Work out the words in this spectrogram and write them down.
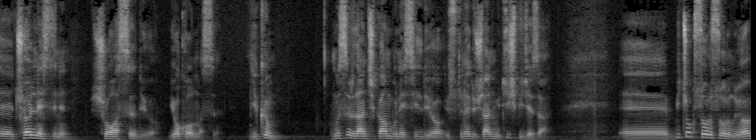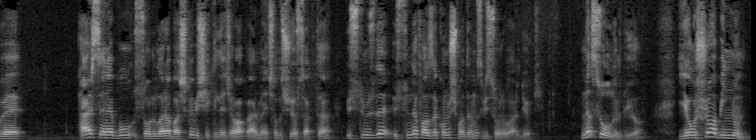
e, çöl neslinin şoası diyor, yok olması, yıkım. Mısır'dan çıkan bu nesil diyor, üstüne düşen müthiş bir ceza. Ee, Birçok soru soruluyor ve her sene bu sorulara başka bir şekilde cevap vermeye çalışıyorsak da üstümüzde üstünde fazla konuşmadığımız bir soru var diyor ki. Nasıl olur diyor. Yehoşua bin Nun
